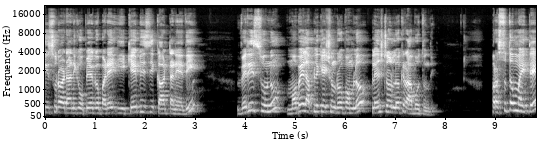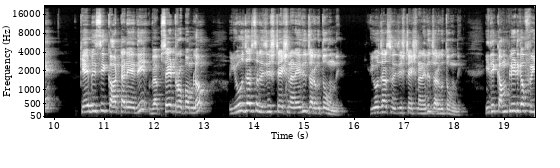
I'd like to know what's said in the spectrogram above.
తీసుకురావడానికి ఉపయోగపడే ఈ కేబీసీ కార్ట్ అనేది వెరీ సూను మొబైల్ అప్లికేషన్ రూపంలో ప్లేస్టోర్లోకి రాబోతుంది. ప్రస్తుతం అయితే కేబీసీ కార్ట్ అనేది వెబ్సైట్ రూపంలో యూజర్స్ రిజిస్ట్రేషన్ అనేది జరుగుతూ ఉంది. యూజర్స్ రిజిస్ట్రేషన్ అనేది జరుగుతూ ఉంది. ఇది కంప్లీట్గా ఫ్రీ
